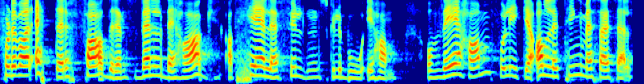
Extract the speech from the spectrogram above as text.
For det var etter Faderens velbehag at hele fylden skulle bo i ham, og ved ham forlike alle ting med seg selv,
